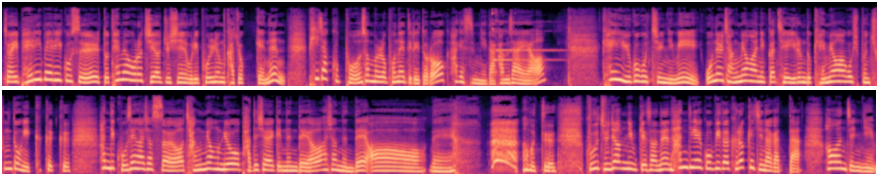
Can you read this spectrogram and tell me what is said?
저희 베리베리굿을 또 태명으로 지어주신 우리 볼륨 가족께는 피자 쿠폰 선물로 보내드리도록 하겠습니다. 감사해요. K6597님이 오늘 장명하니까 제 이름도 개명하고 싶은 충동이 크크크. 한디 고생하셨어요. 장명료 받으셔야겠는데요. 하셨는데, 아, 네. 아무튼 구준엽님께서는 한디의 고비가 그렇게 지나갔다. 허원재님,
